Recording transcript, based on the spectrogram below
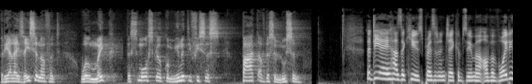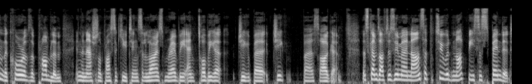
realization of it will make the small scale community fishers part of the solution. The DA has accused President Jacob Zuma of avoiding the core of the problem in the National Prosecuting's Lawrence Mrwebi and Nomgcobo Jiba saga. This comes after Zuma announced that the two would not be suspended.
